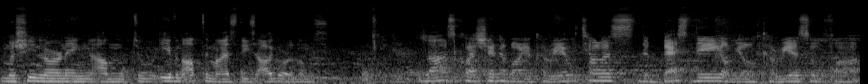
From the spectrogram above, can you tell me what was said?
machine learning um, to even optimize these algorithms. Last question about your career. Tell us the best day of your career so far.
